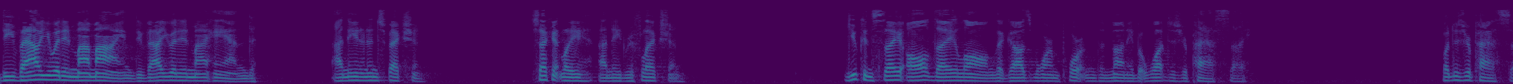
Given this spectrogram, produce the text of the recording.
Devalue it in my mind, devalue it in my hand. I need an inspection. Secondly, I need reflection. You can say all day long that God's more important than money, but what does your past say? What does your past say?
